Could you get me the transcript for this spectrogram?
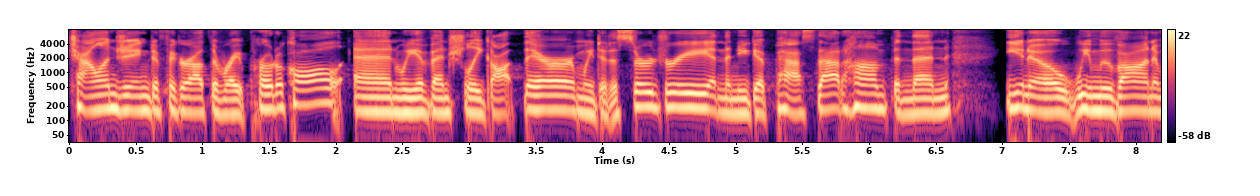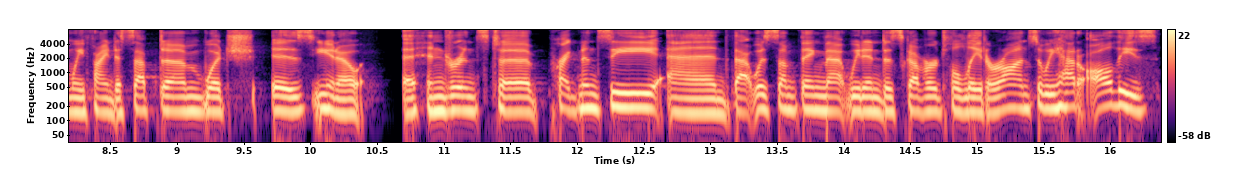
challenging to figure out the right protocol. And we eventually got there, and we did a surgery, and then you get past that hump, and then you know we move on and we find a septum, which is you know a hindrance to pregnancy, and that was something that we didn't discover till later on. So we had all these.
